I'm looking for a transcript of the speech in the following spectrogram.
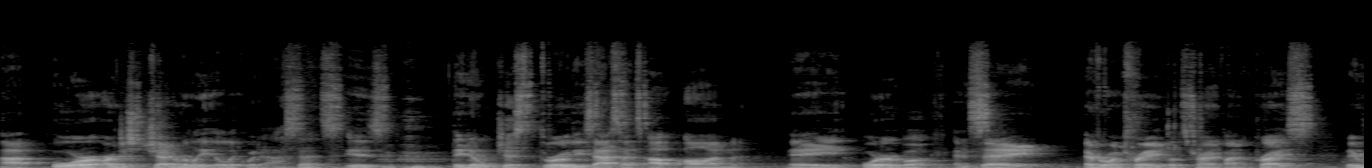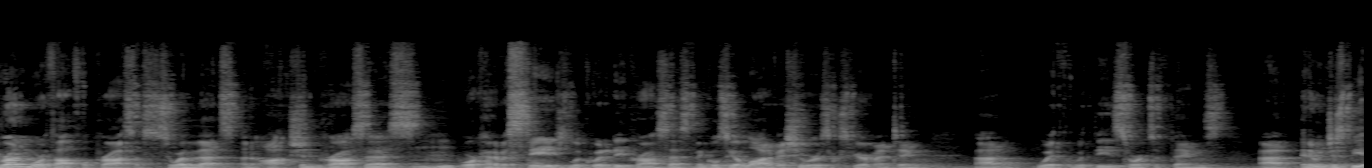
uh, or are just generally illiquid assets is they don't just throw these assets up on a order book and say everyone trade let's try and find a price they run more thoughtful processes so whether that's an auction process or kind of a staged liquidity process i think we'll see a lot of issuers experimenting um, with with these sorts of things Uh, and it would just be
